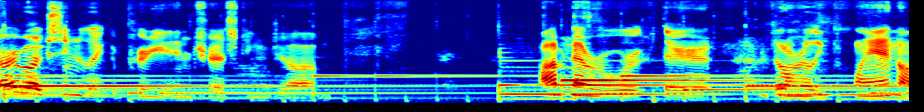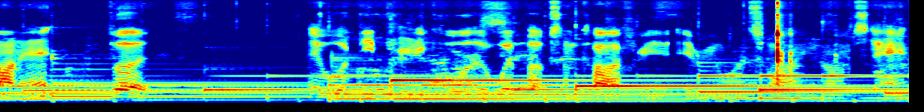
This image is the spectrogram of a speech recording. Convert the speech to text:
Starbucks seems like a pretty interesting job. I've never worked there. Don't really plan on it, but it would be pretty cool to whip up some coffee every once in a while, you know what I'm saying?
